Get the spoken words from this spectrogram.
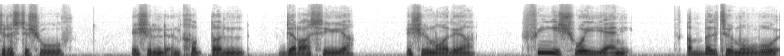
جلست أشوف إيش ال- الخطة الدراسية إيش المواضيع. في شوي يعني تقبلت الموضوع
